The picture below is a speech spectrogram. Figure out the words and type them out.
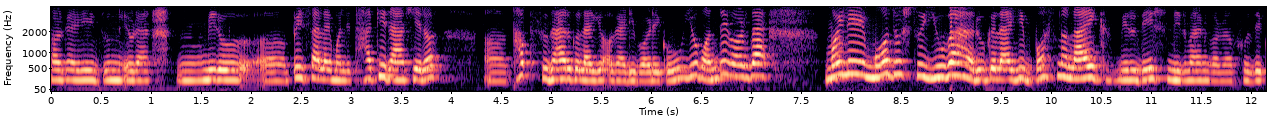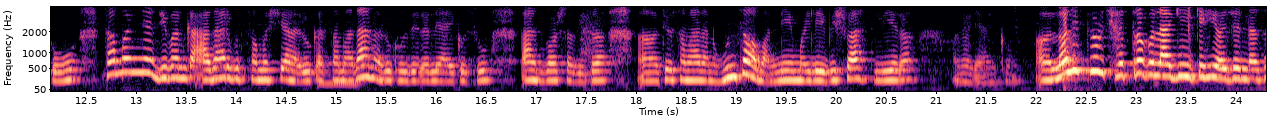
सरकारी जुन एउटा मेरो पेसालाई मैले थाती राखेर थप सुधारको लागि अगाडि बढेको हुँ। यो भन्दै गर्दा मैले म जस्तो युवाहरूको लागि बस्न लायक मेरो देश निर्माण गर्न खोजेको हुँ। सामान्य जीवनका आधारभूत समस्याहरूका समाधानहरू खोजेर ल्याएको छु। पाँच वर्षभित्र त्यो समाधान हुन्छ भन्ने मैले विश्वास लिएर अगाडि आएको। ललितपुर क्षेत्रको लागि केही एजेन्डा छ?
